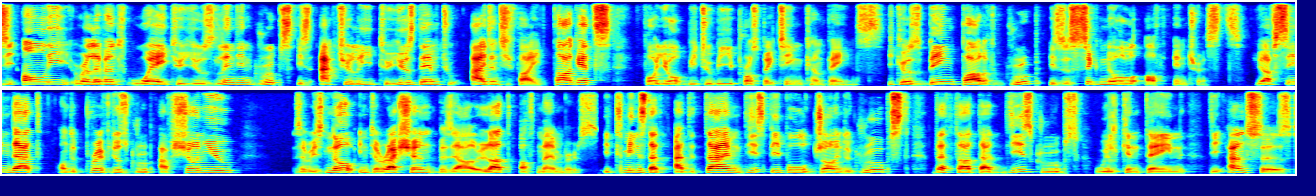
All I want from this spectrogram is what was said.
The only relevant way to use LinkedIn groups is actually to use them to identify targets for your B2B prospecting campaigns. Because being part of a group is a signal of interest. You have seen that on the previous group I've shown you, there is no interaction, but there are a lot of members. It means that at the time these people joined the groups, they thought that these groups will contain the answers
